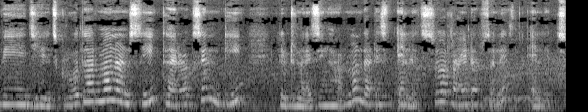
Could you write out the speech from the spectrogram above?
B GH growth hormone and C thyroxine, D luteinizing hormone that is LH. So right option is LH.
